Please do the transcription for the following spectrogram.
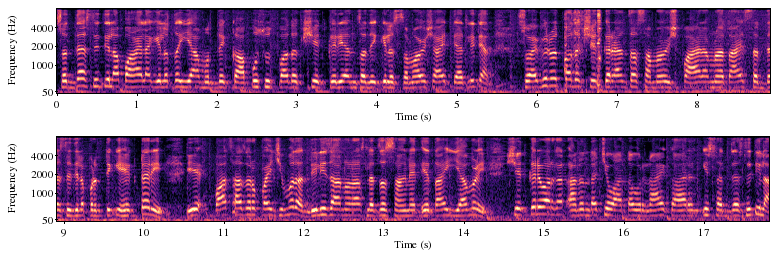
सध्या स्थितीला पाहायला गेलं तर यामध्ये कापूस उत्पादक शेतकरी यांचा देखील समावेश आहे. त्यातले त्यात सोयाबीन उत्पादक शेतकऱ्यांचा समावेश पाहायला मिळत आहे. सध्या स्थितीला प्रत्येकी हेक्टरी पाच हजार रुपयांची मदत दिली जाणार असल्याचं सांगण्यात येत आहे. यामुळे शेतकरी वर्गात आनंदाचे वातावरण आहे कारण की सध्या स्थितीला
